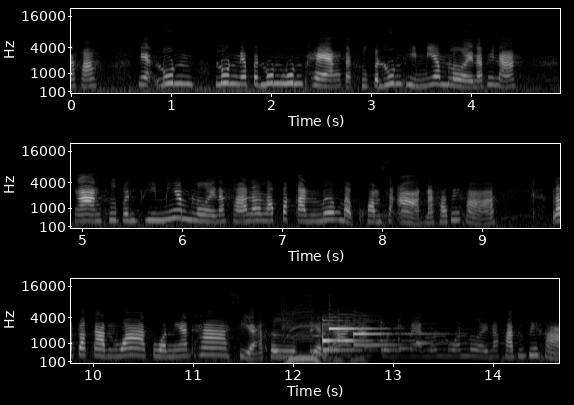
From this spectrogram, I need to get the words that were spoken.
นะคะ เนี่ยรุ่นรุ่นเนี้ยเป็นรุ่นรุ่นแพงแต่คือเป็นรุ่นพรีเมียมเลยนะพี่นะ งานคือเป็นพรีเมียมเลยนะคะ แล้วรับประกันเรื่องแบบความสะอาดนะคะพี่ขารับประกันว่าตัวเนี้ยถ้าเสียคือเปลี่ยนได้นะตัวนี้แบรนด์ล้วนๆเลยนะคะ พี่พี่ขา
